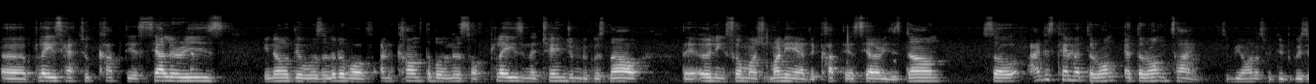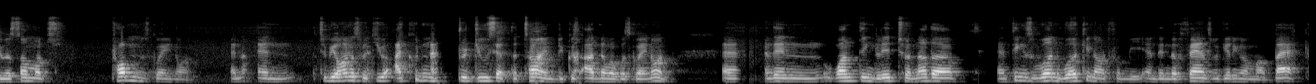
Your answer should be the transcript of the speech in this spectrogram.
Uh, players had to cut their salaries. You know, there was a little bit of uncomfortableness of players in the change room because now they're earning so much money, and they cut their salaries down. So I just came at the wrong at the wrong time, to be honest with you, because there was so much problems going on, and and to be honest with you, I couldn't produce at the time because I didn't know what was going on, and, and then one thing led to another, and things weren't working out for me, and then the fans were getting on my back.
